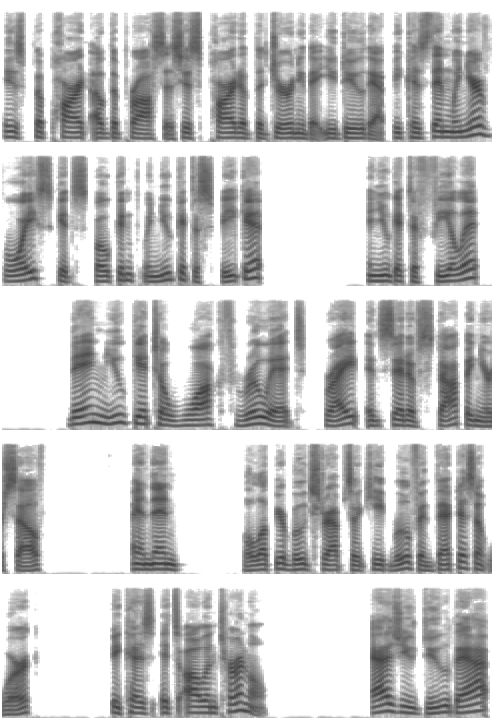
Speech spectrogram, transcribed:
is the part of the process, is part of the journey that you do that. Because then when your voice gets spoken, when you get to speak it and you get to feel it, then you get to walk through it, right? Instead of stopping yourself and then pull up your bootstraps and keep moving. That doesn't work because it's all internal. As you do that,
